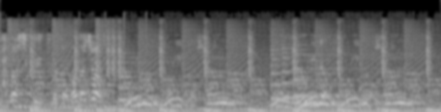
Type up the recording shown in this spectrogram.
正しく言ってください。私は、無理無理かさないの。もう無理だ無理かさないう無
